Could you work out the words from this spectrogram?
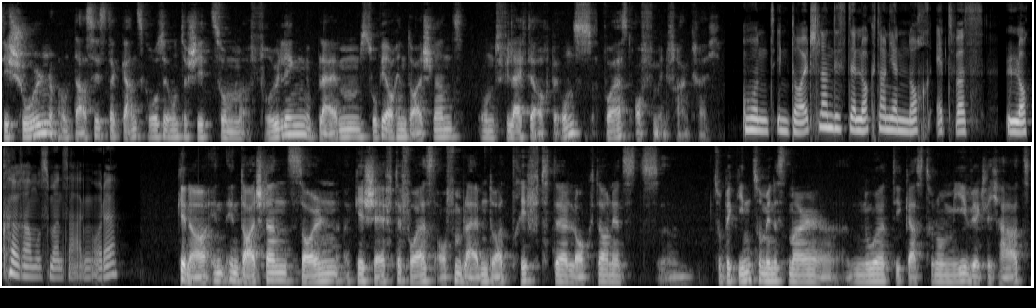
Die Schulen, und das ist der ganz große Unterschied zum Frühling, bleiben, so wie auch in Deutschland und vielleicht ja auch bei uns, vorerst offen in Frankreich. Und in Deutschland ist der Lockdown ja noch etwas lockerer, muss man sagen, oder? Genau, in, in Deutschland sollen Geschäfte vorerst offen bleiben. Dort trifft der Lockdown jetzt äh, zu Beginn zumindest mal nur die Gastronomie wirklich hart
